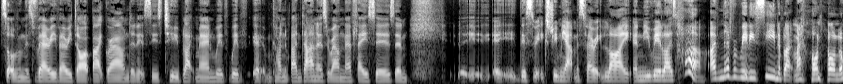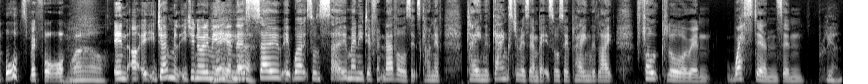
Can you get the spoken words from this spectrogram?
sort of in this very, very dark background. And it's these two black men with, with um, kind of bandanas around their faces and this extremely atmospheric light and you realize huh i've never really seen a black man on, on a horse before Wow. in uh, generally do you know what i mean Yeah, yeah, and yeah. there's so it works on so many different levels it's kind of playing with gangsterism but it's also playing with like folklore and westerns and Brilliant.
